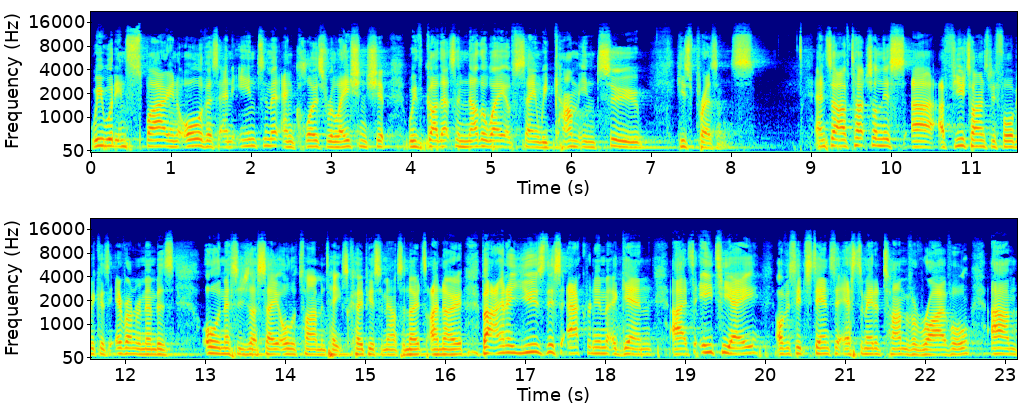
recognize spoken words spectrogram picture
we would inspire in all of us an intimate and close relationship with God. That's another way of saying we come into His presence. And so I've touched on this uh, a few times before because everyone remembers all the messages I say all the time and takes copious amounts of notes, I know. But I'm going to use this acronym again. Uh, it's ETA. Obviously, it stands for Estimated Time of Arrival. Um,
